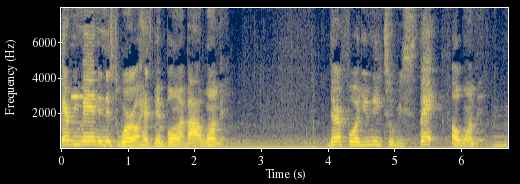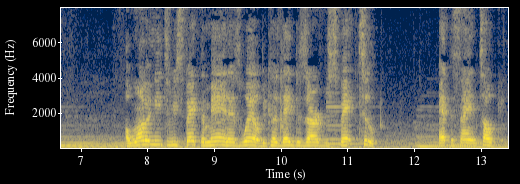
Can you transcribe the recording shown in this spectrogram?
every man in this world has been born by a woman. Therefore, you need to respect a woman. A woman needs to respect a man as well because they deserve respect too at the same token.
